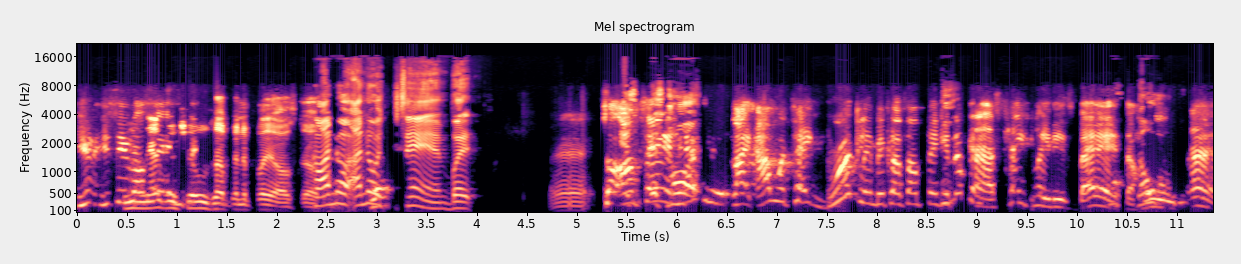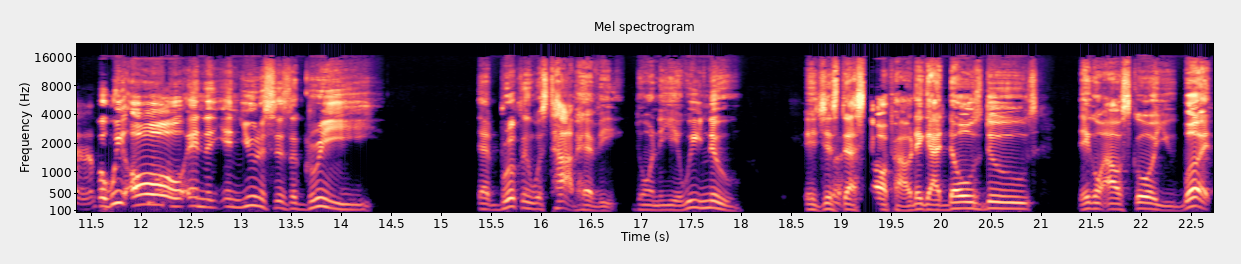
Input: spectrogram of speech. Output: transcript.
you, you see He what I'm never saying? shows up in the playoffs, though. No, I know, I know what you're saying, but Man, So I'm It's- it's saying, like I would take Brooklyn because I'm thinking them guys can't play this bad the whole time. but we all in the in unison agree that Brooklyn was top heavy during the year. We knew it's just that star power. They got those dudes. They're gonna outscore you. But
